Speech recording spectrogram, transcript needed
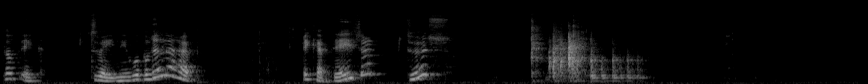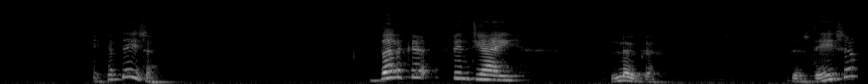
dat ik twee nieuwe brillen heb. Ik heb deze, dus. Ik heb deze. Welke vind jij leuker? Dus deze.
